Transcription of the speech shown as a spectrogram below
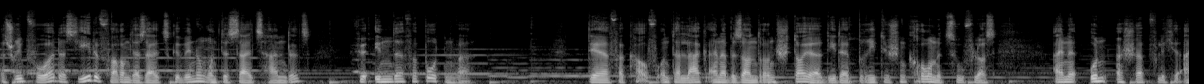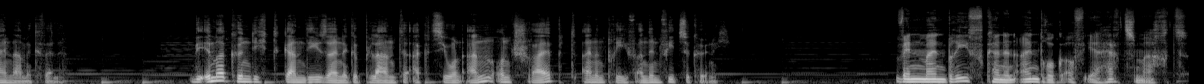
Es schrieb vor, dass jede Form der Salzgewinnung und des Salzhandels für Inder verboten war. Der Verkauf unterlag einer besonderen Steuer, die der britischen Krone zufloss, eine unerschöpfliche Einnahmequelle. Wie immer kündigt Gandhi seine geplante Aktion an und schreibt einen Brief an den Vizekönig. Wenn mein Brief keinen Eindruck auf Ihr Herz macht,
